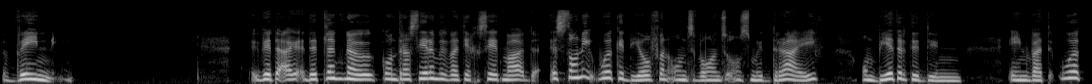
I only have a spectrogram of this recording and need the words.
wen nie. Ek weet ek, dit klink nou kontrasterend met wat jy gesê het, maar is daar nie ook 'n deel van ons waar ons ons moet dryf om beter te doen en wat ook,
